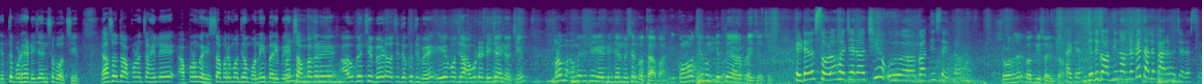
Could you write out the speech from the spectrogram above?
केते बढ़िया डिजाइन सब अच्छी या सहित तो आप चाहिए आपण हिसाब से बनई पारे आम पाखे आउ किसी बेड अच्छी देखुए ये आउ गोटे डिजाइन अच्छी मैडम आम जब ये डिजाइन विषय कथा ये कौन अच्छे और केते यार प्राइस अच्छी यार षोल हजार अच्छी गदी सहित ষোଳ ହଜାର ଗଦି ସହିତ ଆଜ୍ଞା ଯଦି ଗଦି ନ ନେବେ ତାହେଲେ ବାର ହଜାର ଆସିବ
